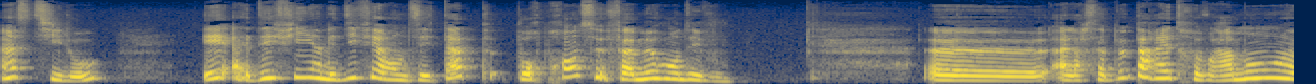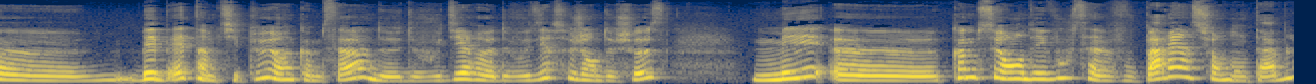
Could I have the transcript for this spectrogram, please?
un stylo, et à définir les différentes étapes pour prendre ce fameux rendez-vous. Euh, alors ça peut paraître vraiment euh, bébête un petit peu hein, comme ça de, vous dire, ce genre de choses, mais euh, comme ce rendez-vous ça vous paraît insurmontable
